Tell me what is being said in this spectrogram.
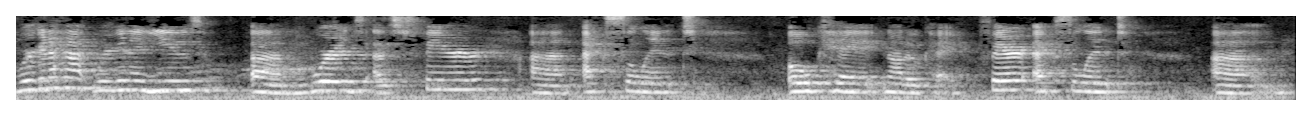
we're gonna have we're gonna use um, words as fair, um, excellent, okay, not okay, fair, excellent. Um,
